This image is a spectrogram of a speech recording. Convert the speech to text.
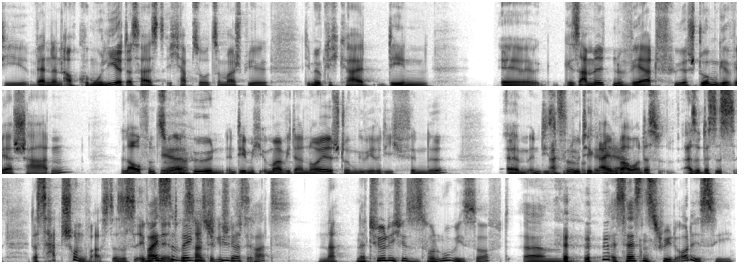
die werden dann auch kumuliert. Das heißt, ich habe so zum Beispiel die Möglichkeit, den äh, gesammelten Wert für Sturmgewehrschaden laufend zu Ja. erhöhen, indem ich immer wieder neue Sturmgewehre, die ich finde, ähm, in diese so, Bibliothek okay, einbaue. ja. Und das, also das ist, das hat schon was. Das ist irgendwie Weißt eine du, welches interessante Spiel Geschichte. das hat? Na? Natürlich ist es von Ubisoft. Ähm, Assassin's Creed Odyssey.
